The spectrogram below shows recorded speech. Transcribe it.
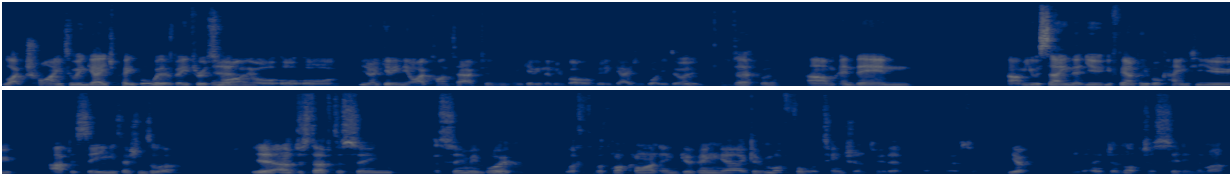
like trying to engage people, whether it be through Yeah. smiling or, or, or you know getting the eye contact and, and getting them involved and engaged with what you're doing. exactly. Um, and then um, you were saying that you, you found people came to you after seeing your sessions a lot. Yeah, I just have to see see me work with with my client and giving uh, giving my full attention to that, that person. Yep. You know, not just setting them up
